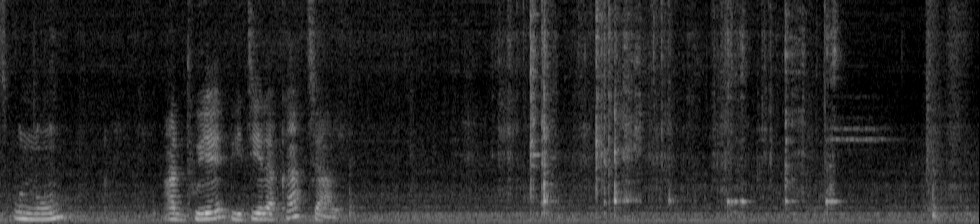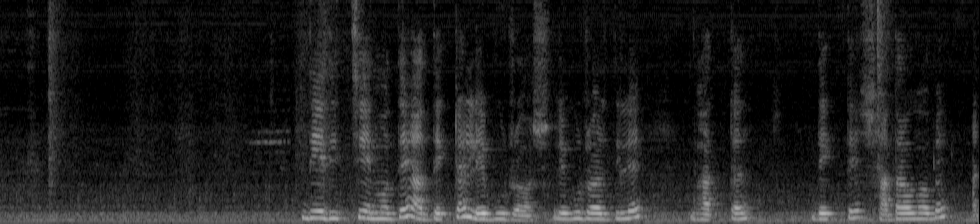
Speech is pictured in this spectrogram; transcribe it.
স্পুন নুন আর ধুয়ে ভিজিয়ে রাখা চাল। দিয়ে দিচ্ছি এর মধ্যে অর্ধেকটা লেবুর রস। লেবুর রস দিলে ভাতটা দেখতে সাদাও হবে আর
